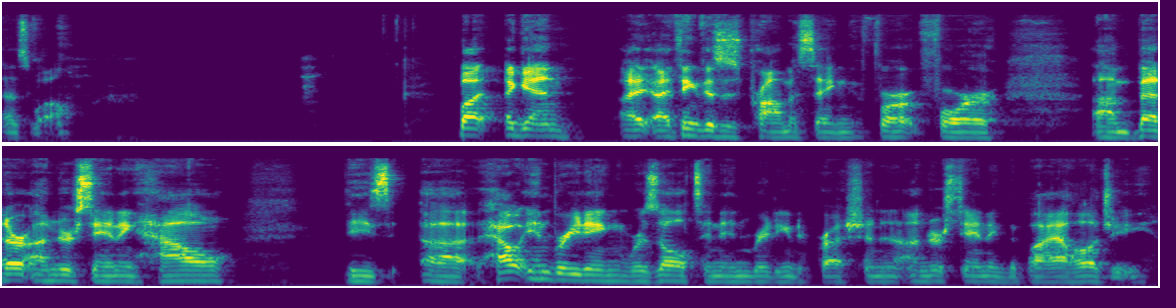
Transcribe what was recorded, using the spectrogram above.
as well. But again, I, I think this is promising for for um, better understanding how these uh, how inbreeding results in inbreeding depression and understanding the biology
